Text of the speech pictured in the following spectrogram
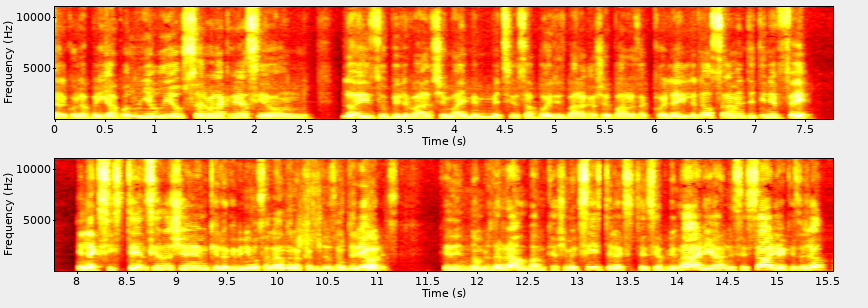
tal con la bría, cuando un judío observa la creación, no solamente tiene fe en la existencia de Hashem, que es lo que venimos hablando en los capítulos anteriores, que en nombre de Rambam, que Hashem existe, la existencia primaria, necesaria, qué sé yo.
